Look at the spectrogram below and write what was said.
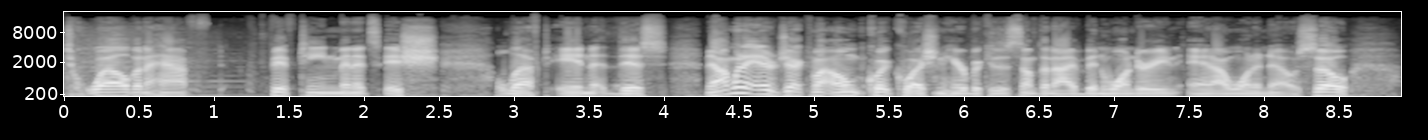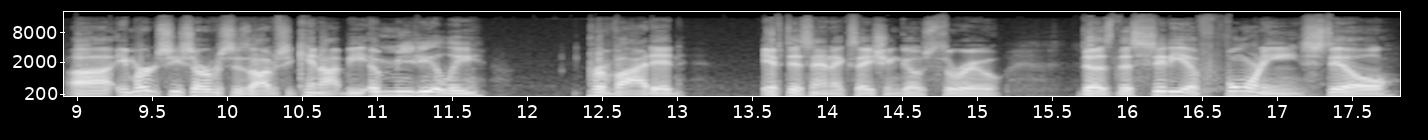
12 and a half, 15 minutes ish left in this. Now, I'm going to interject my own quick question here because it's something I've been wondering and I want to know. So, uh, emergency services obviously cannot be immediately provided if this annexation goes through. Does the city of Forney still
